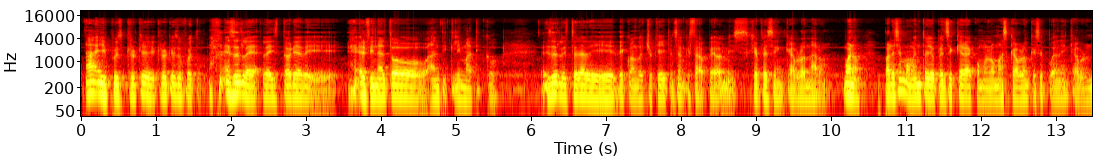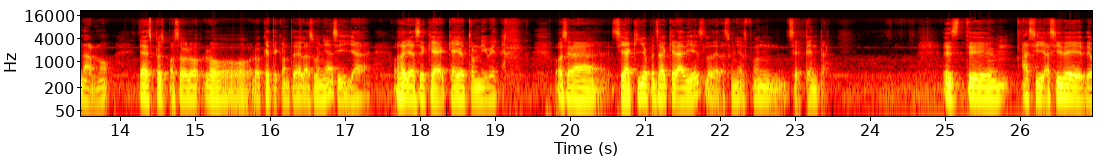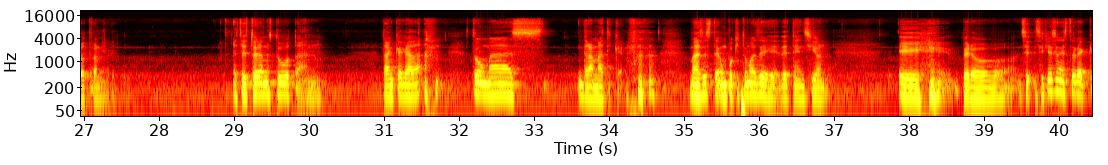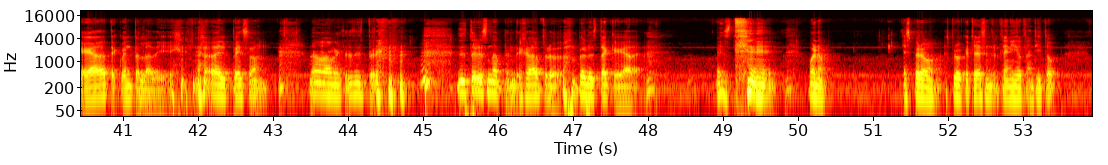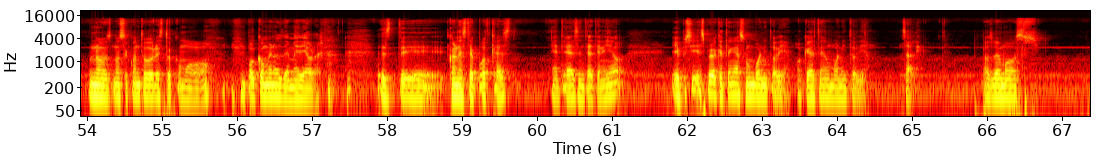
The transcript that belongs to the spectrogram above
Ah, y pues creo que, creo que eso fue todo. Esa es la, la historia de el final todo anticlimático. Esa es la historia de, de cuando choqué y pensaron que estaba peor, mis jefes se encabronaron. Bueno, para ese momento yo pensé que era como lo más cabrón que se pueden encabronar, ¿no? Ya después pasó lo, lo, lo que te conté de las uñas y ya, o sea, ya sé que, que hay otro nivel. o sea, si aquí yo pensaba que era 10, lo de las uñas fue un 70. Este, así, así de, de otro nivel esta historia no estuvo tan, tan cagada, estuvo más dramática, más este, un poquito más de, tensión. Eh, pero si, si, quieres una historia cagada, te cuento la, de, la del pezón. No mames, esa historia, esa historia es una pendejada, pero, pero está cagada. Este, bueno, espero, espero que te hayas entretenido tantito. Unos, no sé cuánto dura esto, como un poco menos de media hora este, con este podcast eh, te hayas entretenido. Y pues sí, espero que tengas un bonito día o que hayas tenido un bonito día. Sale. Nos vemos.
